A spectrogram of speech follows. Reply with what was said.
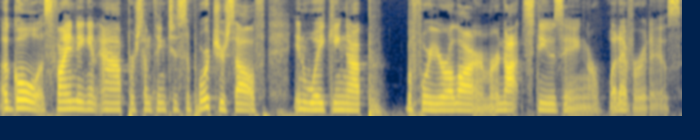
a goal is finding an app or something to support yourself in waking up before your alarm or not snoozing or whatever it is.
